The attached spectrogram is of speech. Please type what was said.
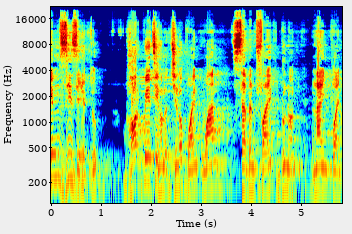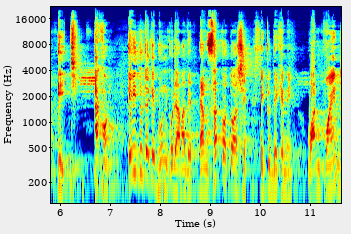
এমজি যেহেতু, ভর পেয়েছি হলো zero point one seven five গুণন নাইন পয়েন্ট এইট এখন এই দুটোকে গুণ করে আমাদের অ্যান্সার কত আসে? একটু দেখে নেই। One point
